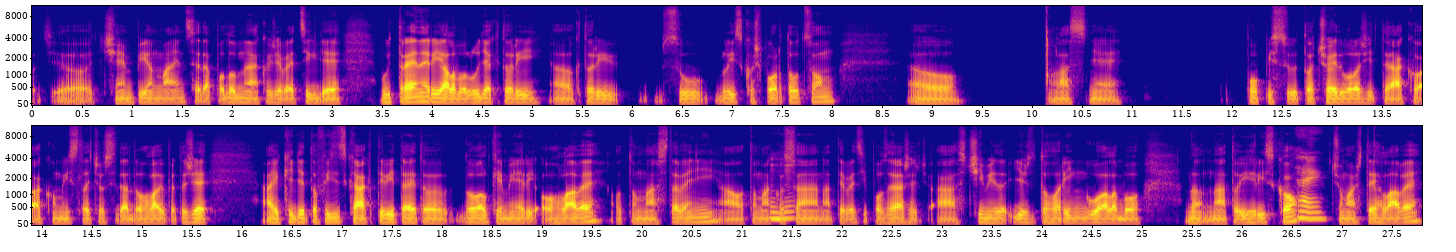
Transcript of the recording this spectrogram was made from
uh, Champion Mindset a podobné akože veci, kde buď tréneri alebo ľudia, ktorí, uh, ktorí sú blízko športovcom, uh, vlastne popisujú to, čo je dôležité, ako, ako mysleť, čo si dá do hlavy, pretože aj keď je to fyzická aktivita, je to do veľkej miery o hlave, o tom nastavení a o tom, ako mm-hmm. sa na tie veci pozeráš a s čím ideš do toho ringu alebo na to ihrisko, Hej. čo máš v tej hlave.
